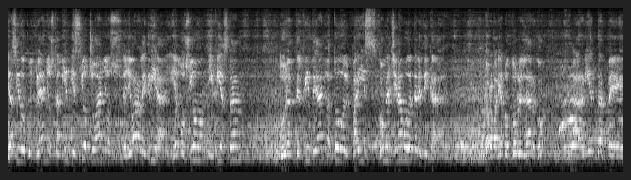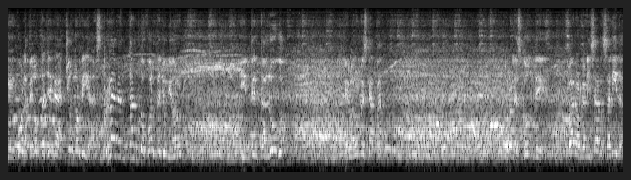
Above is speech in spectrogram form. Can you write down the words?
y ha sido cumpleaños también 18 años de llevar alegría y emoción y fiesta durante el fin de año a todo el país con el Chinamo de Teletica. Ahora Mariano Torres largo, Arrieta pegó la pelota, llega Junior Díaz, reventando fuerte Junior, intenta Lugo, el balón no escapa, ahora la esconde para organizar salida.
